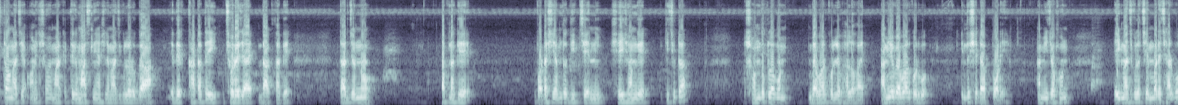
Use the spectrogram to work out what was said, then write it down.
স্ট্রং আছে, অনেক সময় মার্কেট থেকে মাছ নিয়ে আসলে মাছগুলোর গা এদের কাটাতেই ছড়ে যায়, দাগ থাকে। তার জন্য আপনাকে পটাশিয়াম তো দিচ্ছেনই, সেই সঙ্গে কিছুটা সন্দক লবণ ব্যবহার করলে ভালো হয়। আমিও ব্যবহার করব, কিন্তু সেটা পরে। আমি যখন এই মাছগুলো চেম্বারে ছাড়বো।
